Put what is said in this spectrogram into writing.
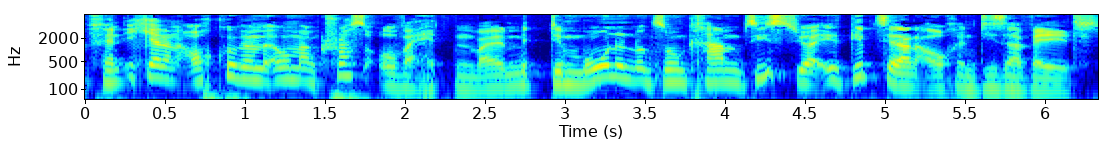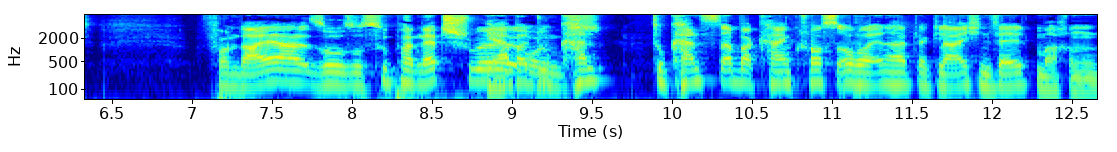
fände ich ja dann auch cool, wenn wir irgendwann ein Crossover hätten, weil mit Dämonen und so ein Kram siehst du ja, gibt's ja dann auch in dieser Welt. Von daher so, so Supernatural. Ja, aber du kannst, Du kannst aber kein Crossover innerhalb der gleichen Welt machen.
